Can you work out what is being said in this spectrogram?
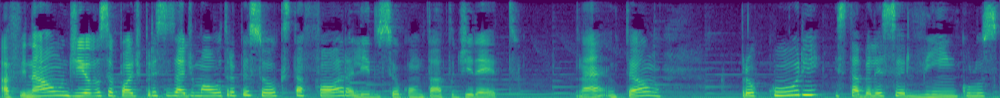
Afinal, um dia você pode precisar de uma outra pessoa que está fora ali do seu contato direto, né? Então, procure estabelecer vínculos,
